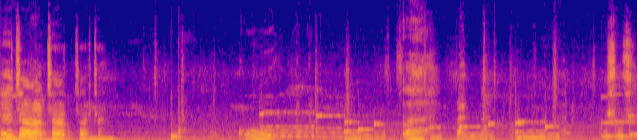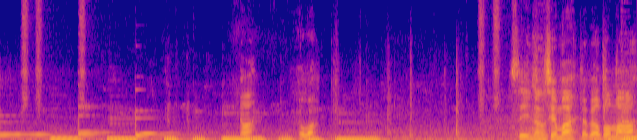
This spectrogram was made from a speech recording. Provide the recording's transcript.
哎，这儿呢，这儿这儿这儿。哦，哎，来来，拿手指。行吧，走吧。自己能行吗？要不要帮忙？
